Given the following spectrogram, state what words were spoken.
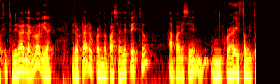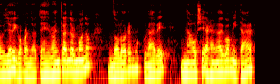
si estuvieras en la gloria. Pero claro, cuando pasa el efecto, aparecen, y sobre todo ya digo, cuando te va entrando el mono, dolores musculares, náuseas, ganas de vomitar,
